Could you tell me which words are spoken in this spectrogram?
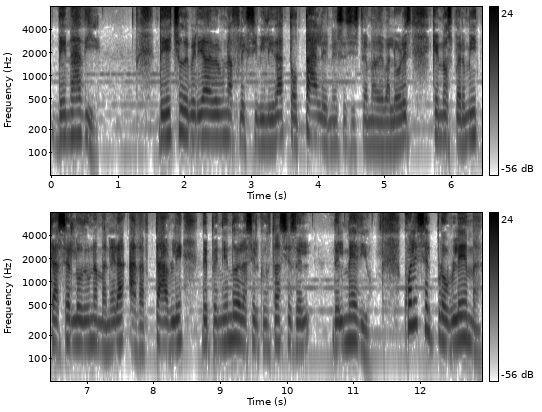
de nadie. De hecho, debería de haber una flexibilidad total en ese sistema de valores que nos permita hacerlo de una manera adaptable dependiendo de las circunstancias del, del medio. ¿Cuál es el problema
